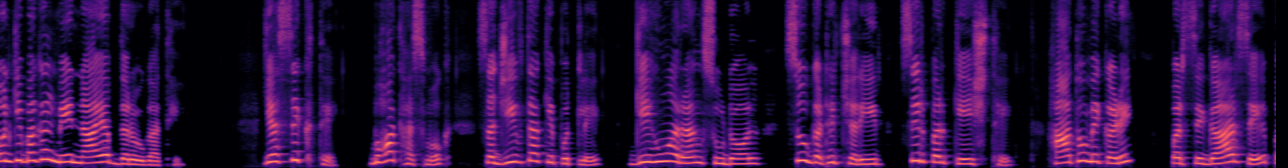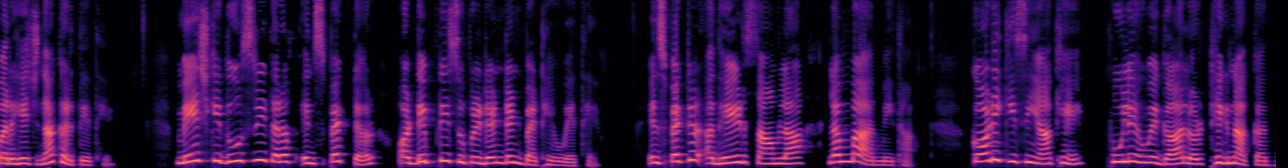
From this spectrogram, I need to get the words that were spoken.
उनके बगल में नायब दरोगा थे। यह सिख थे बहुत हसमुख, सजीवता के पुतले गेहुआ रंग सुडौल, सुगठित शरीर, सिर पर केश थे। हाथों में कड़े, पर सिगार से परहेज न करते थे। मेज की दूसरी तरफ़ इंस्पेक्टर और डिप्टी सुपरिटेंडेंट बैठे हुए थे। इंस्पेक्टर अधेड़ सांवला लंबा आदमी था। कौड़ी की सी आँखें, फूले हुए गाल और ठिगना कद।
